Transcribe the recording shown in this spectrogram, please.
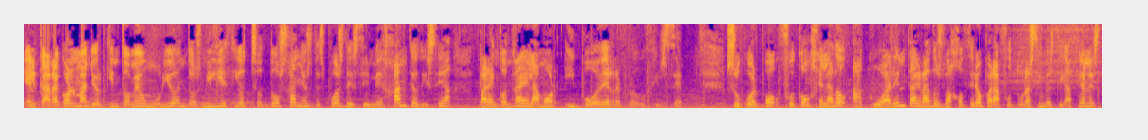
El caracol mallorquín Tomeu murió en 2018, dos años después de semejante odisea para encontrar el amor y poder reproducirse. Su cuerpo fue congelado a 40 grados bajo cero para futuras investigaciones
